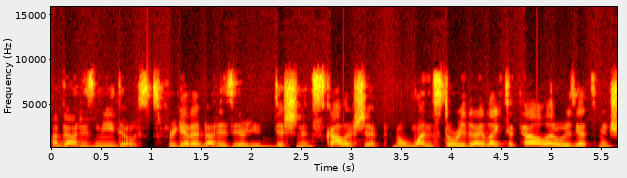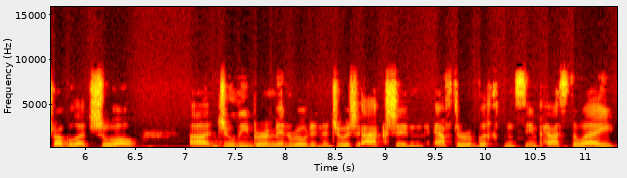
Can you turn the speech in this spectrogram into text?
about his midos, forget about his erudition and scholarship. But one story that I like to tell, it always gets me in trouble at shul. Uh, Julie Berman wrote in a Jewish Action after Rav Lichtenstein passed away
